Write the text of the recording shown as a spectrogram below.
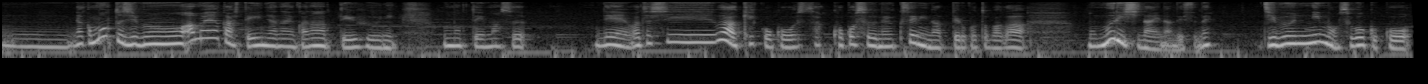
うんなんかもっと自分を甘やかしていいんじゃないかなっていうふうに思っています。で私は結構こうさここ数年癖になってる言葉が「もう無理しない」なんですね。自分にもすごくこ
